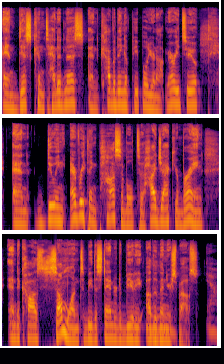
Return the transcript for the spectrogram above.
and discontentedness and coveting of people you're not married to and doing everything possible to hijack your brain and to cause someone to be the standard of beauty other mm. than your mm. spouse. Yeah.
